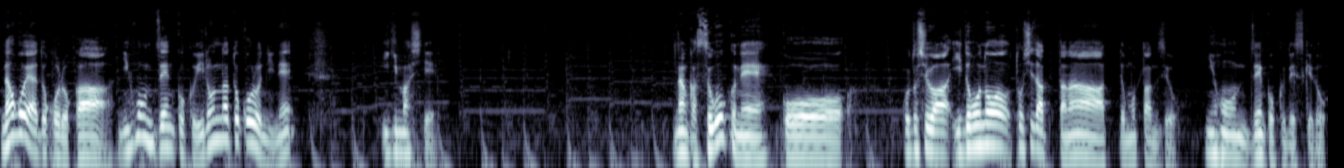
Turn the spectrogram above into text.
名古屋どころか日本全国いろんなところにね行きまして。なんかすごくねこう今年は移動の年だったなって思ったんですよ。日本全国ですけど。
